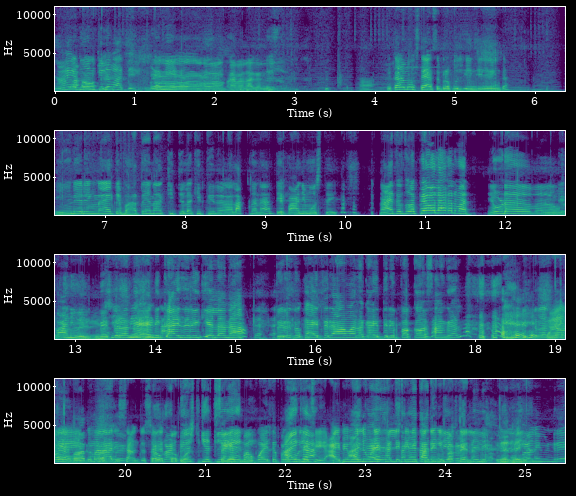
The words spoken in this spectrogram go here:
नाही, दोन किलो भात आहे. कमी आहे. करा लागेल. हे. काय मस्त आहे असं प्रफुल्ल इंजिनिअरिंग का? इंजिनिअरिंग नाही ते भात आहे ना कितीला किती लागतं ना ते पाणी मोजते नाही तर तुला प्यावं लागेल भात. एवढं पाणी होईल. मित्रांनो ह्यांनी काय जरी केलं ना तरी तो काहीतरी आम्हाला काहीतरी पकाव सांगल. तुम्हाला आहे. सांगतो सगळ्यात टेस्ट सगळ्यात सगळ्यात आधी रे.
